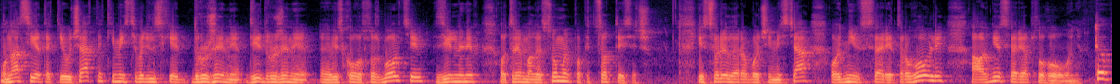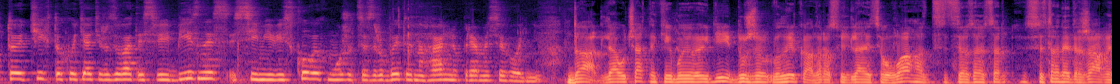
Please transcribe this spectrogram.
У нас є такі учасники місті Подільські, дружини, дві дружини е, військовослужбовців звільнених отримали суми по 500 тисяч і створили робочі місця одні в сфері торговлі, а одні в сфері обслуговування. Тобто ті, хто хочуть розвивати свій бізнес, сім'ї військових можуть це зробити нагально прямо сьогодні. Да, для учасників бойових дій дуже велика зараз виділяється увага зі сторони держави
